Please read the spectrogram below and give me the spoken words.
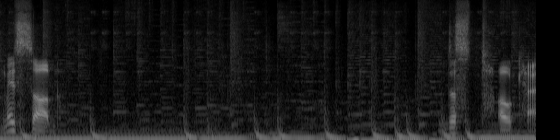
Let me sub. Just, okay.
